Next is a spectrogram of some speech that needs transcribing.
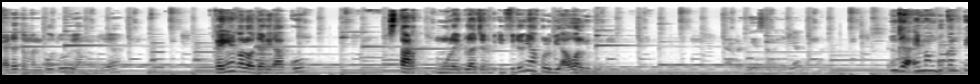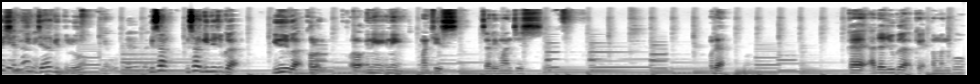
kayak ada temanku tuh yang dia kayaknya kalau dari aku start mulai belajar bikin videonya aku lebih awal gitu Nah berarti ya dia enggak emang bukan passion gini. aja gitu loh Ya udah. misal misal gini juga gini juga kalau kalau ini ini mancis cari mancis udah. Kayak ada juga kayak temanku.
